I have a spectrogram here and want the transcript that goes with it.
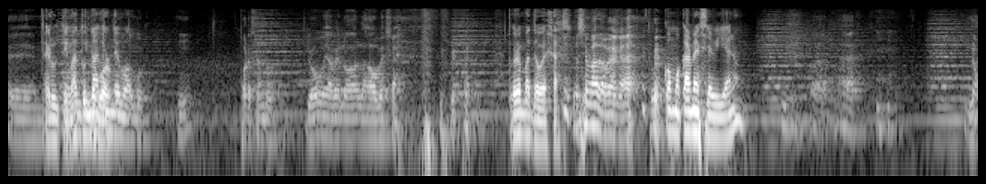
eh, El Ultimátum de. ¿Mm? Por ejemplo, yo voy a ver lo- la oveja. Tú eres más de ovejas. Yo soy más de oveja. Tú como Carmen Sevilla, ¿no? No.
